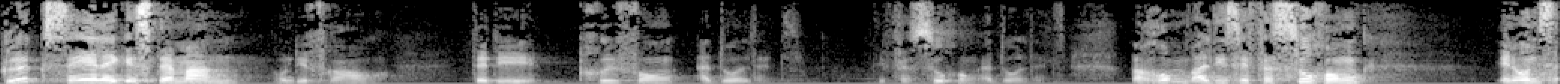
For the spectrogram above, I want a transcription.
Glückselig ist der Mann und die Frau, der die Prüfung erduldet, die Versuchung erduldet. Warum? Weil diese Versuchung in uns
